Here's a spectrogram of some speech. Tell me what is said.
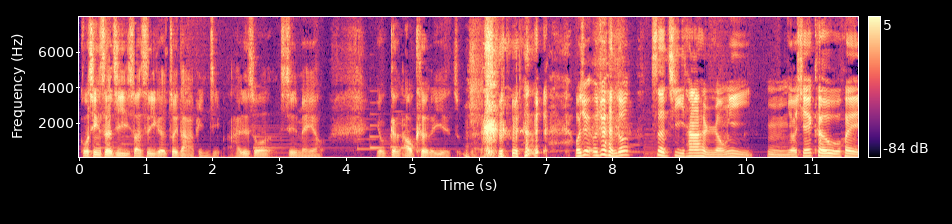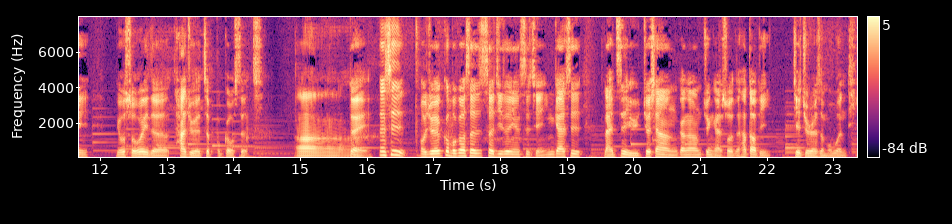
国庆设计算是一个最大的瓶颈吗？还是说其实没有，有更傲客的业主？我觉得我觉得很多设计它很容易，嗯，有些客户会有所谓的，他觉得这不够设计。啊，，对，但是我觉得够不够设设计这件事情，应该是来自于，就像刚刚俊凯说的，他到底解决了什么问题？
